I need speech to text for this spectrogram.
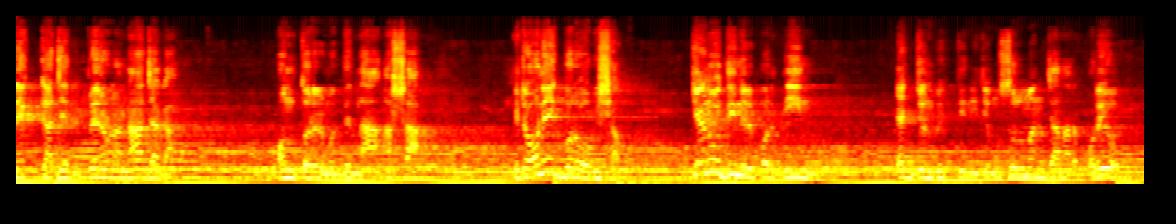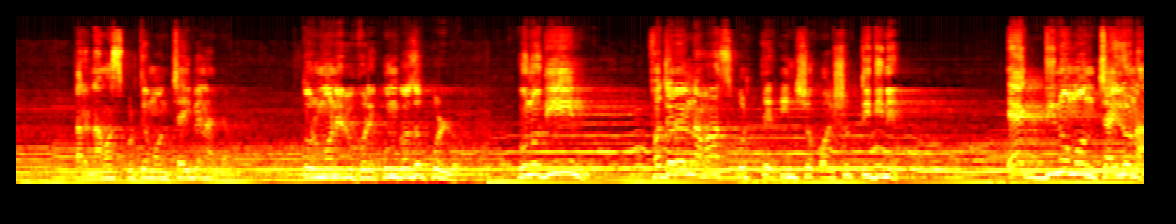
নেক কাজের প্রেরণা না জাগা, অন্তরের মধ্যে না আসা, এটা অনেক বড় অভিশাপ। কেন দিনের পর দিন একজন ব্যক্তি নিজে মুসলমান জানার পরেও তার নামাজ পড়তে মন চাইবে না কেন? তোর মনের উপরে কোন গজব পড়ল? কোনো দিন ফজরের নামাজ পড়তে তিনশো পঁয়ষট্টি দিনে একদিনও মন চাইলো না।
